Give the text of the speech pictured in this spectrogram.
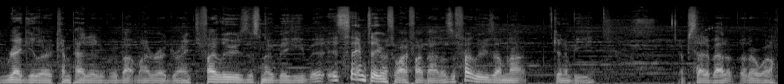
regular competitive about my road ranked. If I lose, it's no biggie. But it's the same thing with Wi-Fi battles. If I lose, I'm not gonna be upset about it, but oh well.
